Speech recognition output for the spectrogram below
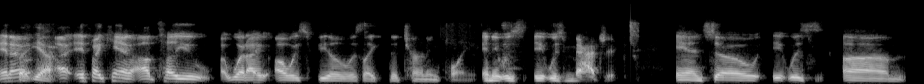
and I, yeah. I, if i can i'll tell you what i always feel was like the turning point and it was it was magic. And so it was um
